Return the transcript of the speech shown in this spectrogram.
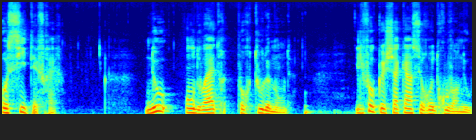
aussi tes frères. Nous, on doit être pour tout le monde. Il faut que chacun se retrouve en nous,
